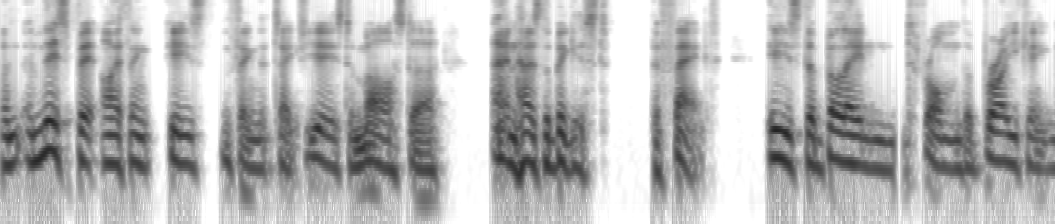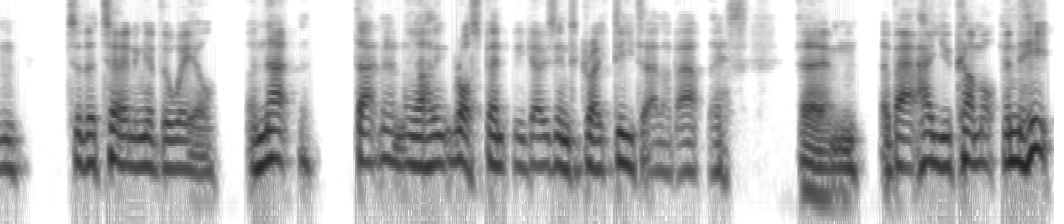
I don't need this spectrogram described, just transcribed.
and, and this bit I think is the thing that takes years to master and has the biggest effect, is the blend from the braking to the turning of the wheel. And that that and I think Ross Bentley goes into great detail about this um, about how you come up. And he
